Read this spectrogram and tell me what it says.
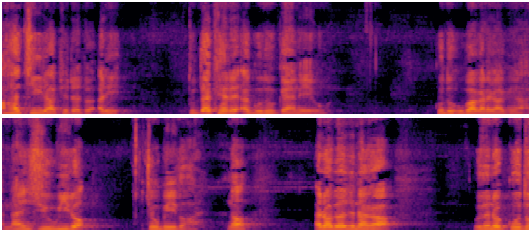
အာကြီးတာဖြစ်တဲ့အတွက်အဲ့ဒီသူတက်ခဲ့တဲ့အကုသိုလ်ကံတွေကိုကုသိုလ်ဥပကာရကကံကအနိုင်ယူပြီးတော့အကျိုးပေးသွားတယ်နော်။အဲ့တော့ပြောချင်တာက ဦးဇင်းတို့ကုသ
